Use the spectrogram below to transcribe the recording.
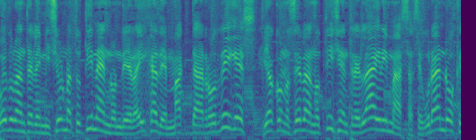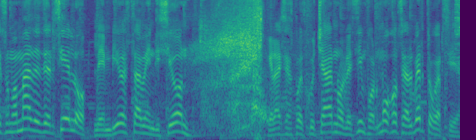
Fue durante la emisión matutina en donde la hija de Magda Rodríguez dio a conocer la noticia entre lágrimas, asegurando que su mamá desde el cielo le envió esta bendición. Gracias por escucharnos, les informó José Alberto García.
